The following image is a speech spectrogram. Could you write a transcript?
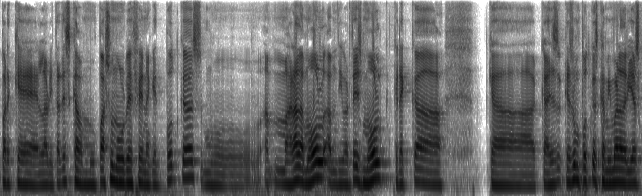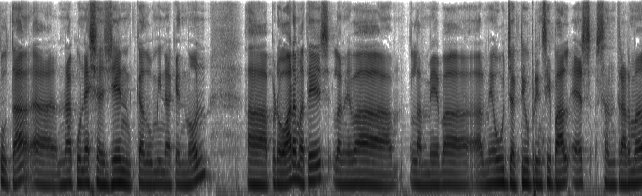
perquè la veritat és que m'ho passo molt bé fent aquest podcast, m'agrada molt, em diverteix molt, crec que, que, que, és, que és un podcast que a mi m'agradaria escoltar, uh, anar a conèixer gent que domina aquest món, uh, però ara mateix la meva, la meva, el meu objectiu principal és centrar-me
